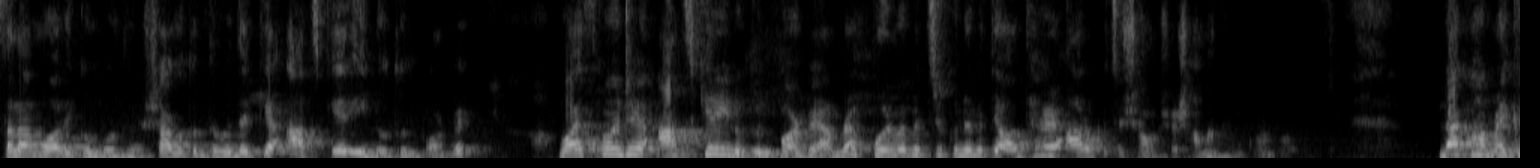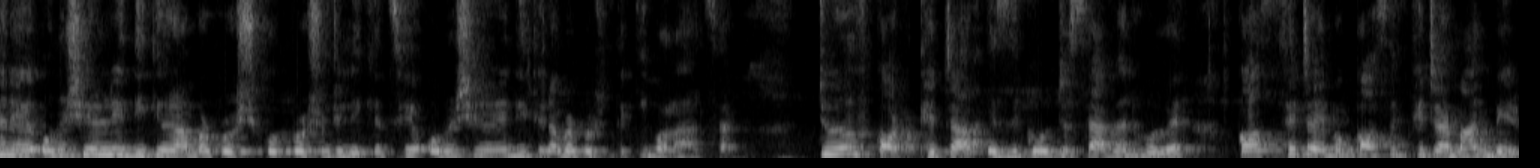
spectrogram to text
সালামু আলাইকুম বন্ধু স্বাগতম তোমাদেরকে আজকের এই নতুন পর্বে। ভয়েস পয়েন্টের আজকের এই নতুন পর্বে আমরা পরিমাপের ত্রিকোণমিতি অধ্যায়ের আরও কিছু সমস্যার সমাধান করব। দেখো, আমরা এখানে অনুশীলনী দ্বিতীয় নম্বর প্রশ্নটি লিখেছি। অনুশীলনীর দ্বিতীয় নম্বর প্রশ্নতে কি বলা আছে? Twelve cot theta is equal to seven হলে কস থেটা এবং কসেক থেটার মান বের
